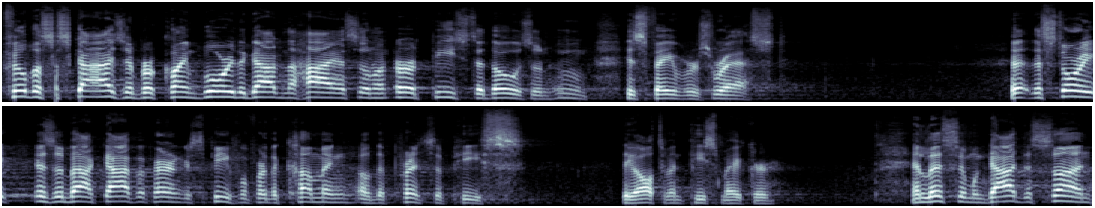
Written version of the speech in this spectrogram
fill the skies and proclaim glory to God in the highest, and on earth peace to those on whom his favors rest. The story is about God preparing his people for the coming of the Prince of Peace, the ultimate peacemaker. And listen, when God the Son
